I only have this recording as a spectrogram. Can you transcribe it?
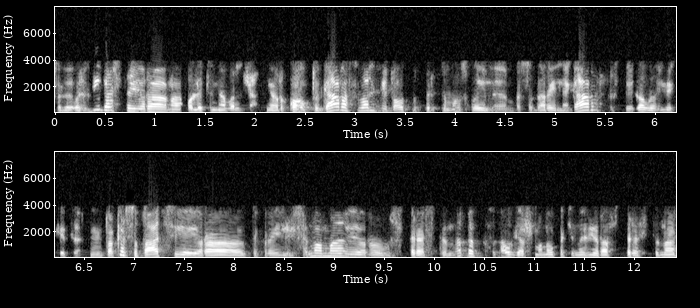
savivaldybės, tai yra na, politinė valdžia. Ir kol tu geras valdžiai, tol tu pirkimus laimi, pasidarai negeras ir staiga laimi kiti. Tokia situacija yra tikrai žinoma ir spręstina, bet vėlgi aš manau, kad jinai yra spręstina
